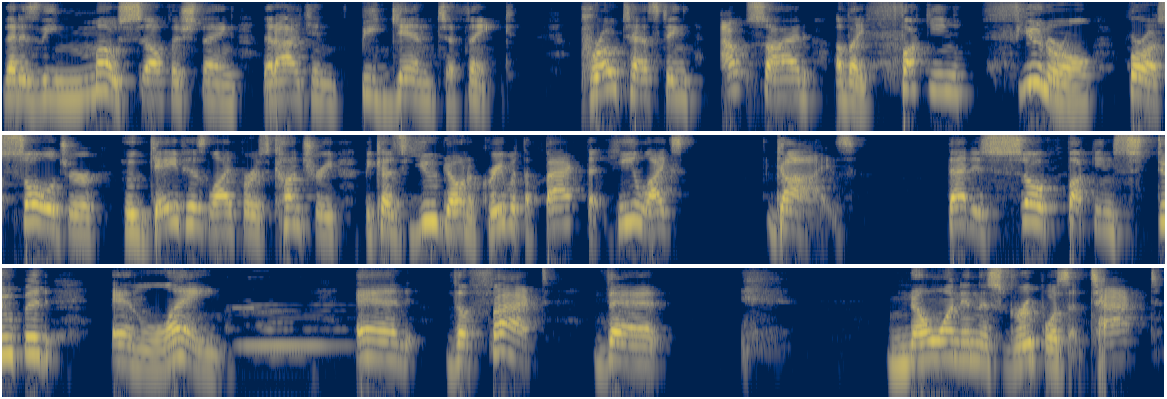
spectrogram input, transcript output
that is the most selfish thing that I can begin to think. Protesting outside of a fucking funeral for a soldier who gave his life for his country because you don't agree with the fact that he likes guys. That is so fucking stupid and lame. And the fact that no one in this group was attacked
